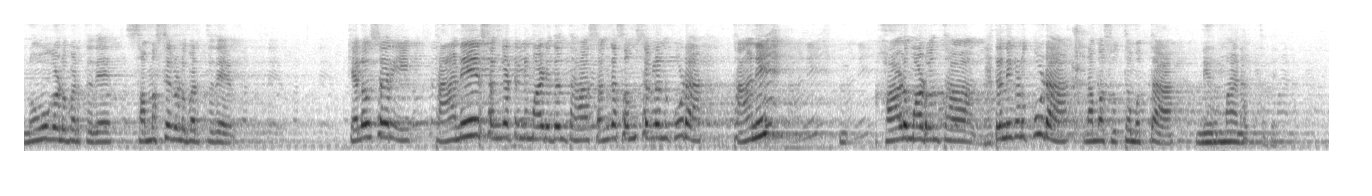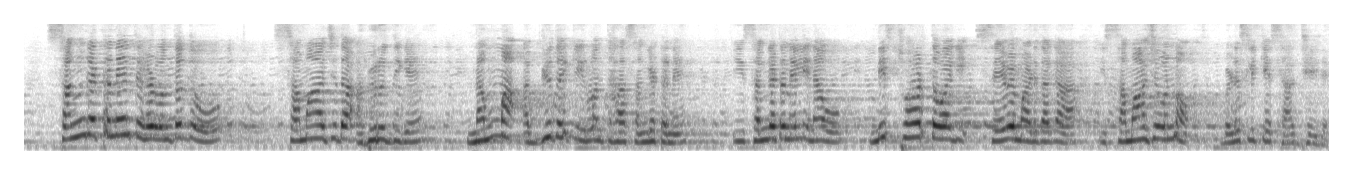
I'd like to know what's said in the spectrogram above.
ನೋವುಗಳು ಬರ್ತದೆ, ಸಮಸ್ಯೆಗಳು ಬರ್ತದೆ. ಕೆಲವು ಸಾರಿ ತಾನೇ ಸಂಘಟನೆ ಮಾಡಿದಂತಹ ಸಂಘ ಸಂಸ್ಥೆಗಳನ್ನು ಕೂಡ ತಾನೇ ಹಾಳು ಮಾಡುವಂತಹ ಘಟನೆಗಳು ಕೂಡ ನಮ್ಮ ಸುತ್ತಮುತ್ತ ನಿರ್ಮಾಣ ಆಗ್ತದೆ. ಸಂಘಟನೆ ಅಂತ ಹೇಳುವಂಥದ್ದು ಸಮಾಜದ ಅಭಿವೃದ್ಧಿಗೆ ನಮ್ಮ ಅಭ್ಯುದಯಕ್ಕೆ ಇರುವಂತಹ ಸಂಘಟನೆ, ಈ ಸಂಘಟನೆಯಲ್ಲಿ ನಾವು ನಿಸ್ವಾರ್ಥವಾಗಿ ಸೇವೆ ಮಾಡಿದಾಗ ಈ ಸಮಾಜವನ್ನು ಬೆಳೆಸಲಿಕ್ಕೆ ಸಾಧ್ಯ ಇದೆ.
